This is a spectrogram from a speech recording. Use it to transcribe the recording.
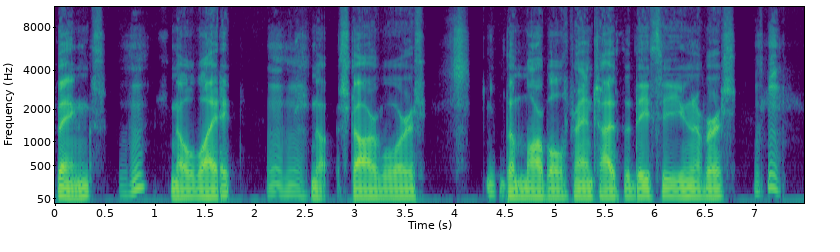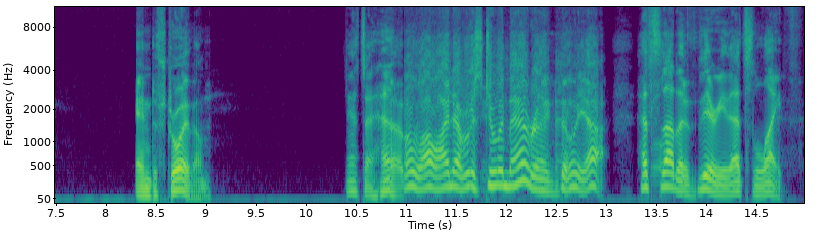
things, Mhm. Snow White, Mm-hmm. Snow, Star Wars, the Marvel franchise, the DC universe, Mhm. and destroy them. That's a hell. Oh well, I never was doing that right. Oh yeah. That's well, not a theory. That's life.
